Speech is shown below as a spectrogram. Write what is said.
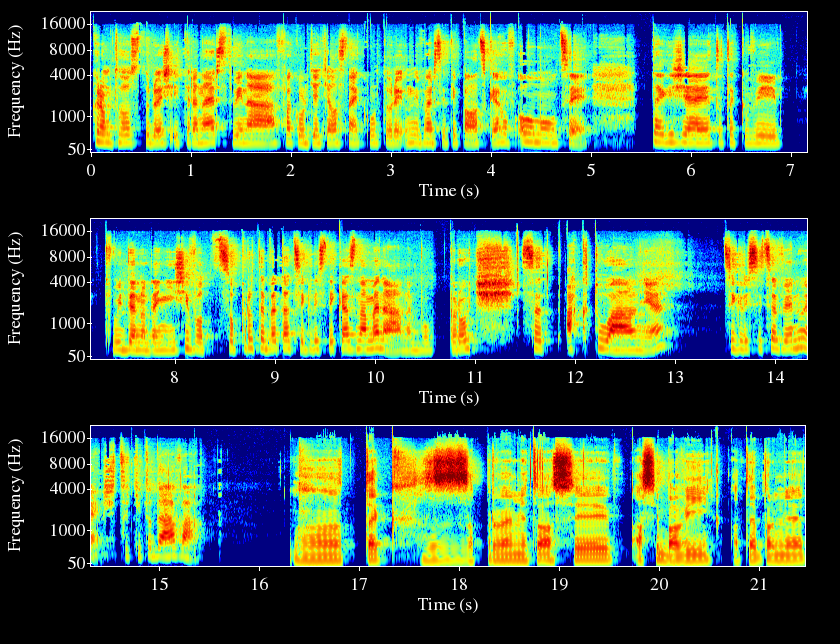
Krom toho studuješ i trenérství na Fakultě tělesné kultury Univerzity Palackého v Olomouci. Takže je to takový tvůj denodenní život. Co pro tebe ta cyklistika znamená? Nebo proč se aktuálně cyklistice věnuješ? Co ti to dává? Uh, tak za prvé mě to asi, asi baví a to je pro mě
